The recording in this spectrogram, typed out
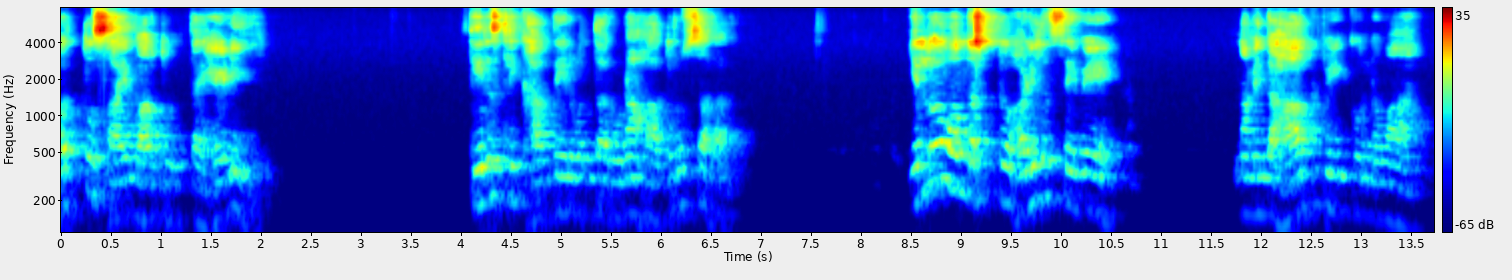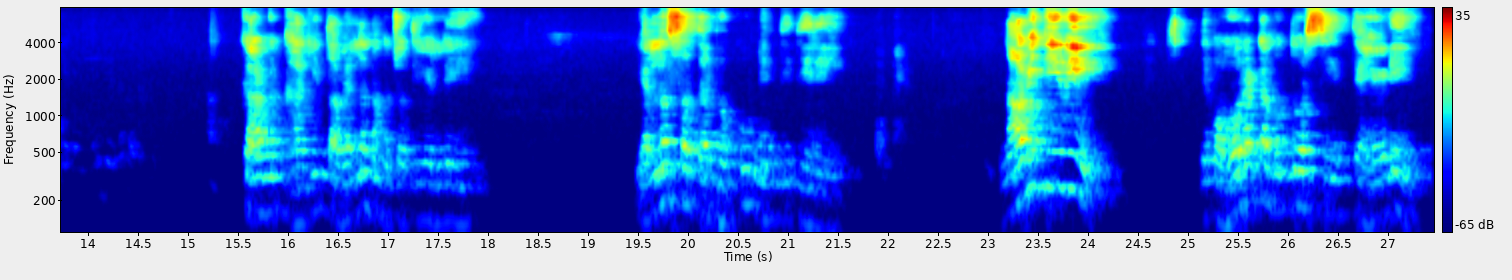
ಹೊತ್ತು ಸಾಯಬಾರದು ಅಂತ ಹೇಳಿ ತೀರಿಸ್ಲಿಕ್ಕೆ ಆಗದೆ ಇರುವಂತ ಋಣ ಆದರೂ ಸಹ ಎಲ್ಲೋ ಒಂದಷ್ಟು ಹಳಿಲು ಸೇವೆ ನಮ್ಮಿಂದ ಹಾಕಬೇಕು ಅನ್ನುವ ಕಾರಣಕ್ಕಾಗಿ ತಾವೆಲ್ಲ ನಮ್ಮ ಜೊತೆಯಲ್ಲಿ ಎಲ್ಲ ಸಂದರ್ಭಕ್ಕೂ ನಿಂತಿದ್ದೀರಿ. ನಾವಿದ್ದೀವಿ. ನಿಮ್ಮ ಹೋರಾಟ ಮುಂದುವರಿಸಿ ಅಂತ ಹೇಳಿ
